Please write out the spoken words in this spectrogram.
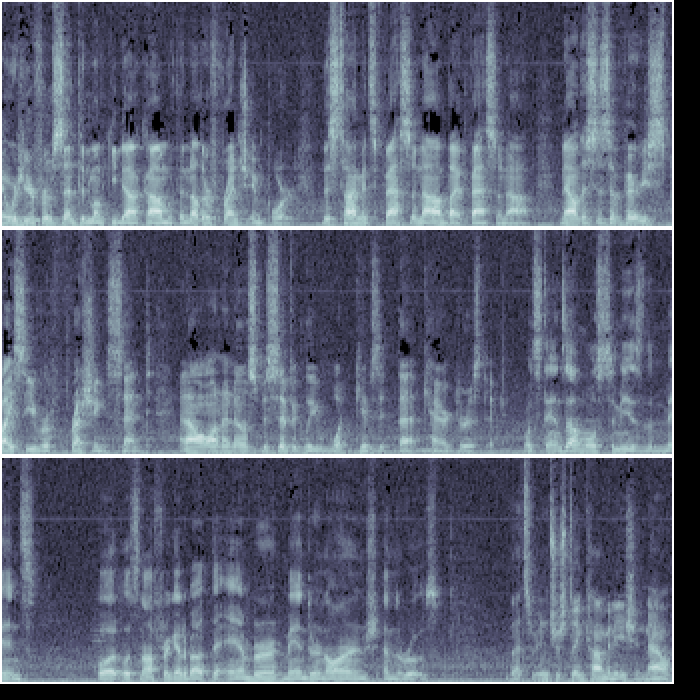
here from ScentedMonkey.com with another French import. This time it's Façonnable by Façonnable. Now, this is a very spicy, refreshing scent, and I want to know specifically what gives it that characteristic. What stands out most to me is the mint, but let's not forget about the amber, mandarin orange, and the rose. That's an interesting combination. Now,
